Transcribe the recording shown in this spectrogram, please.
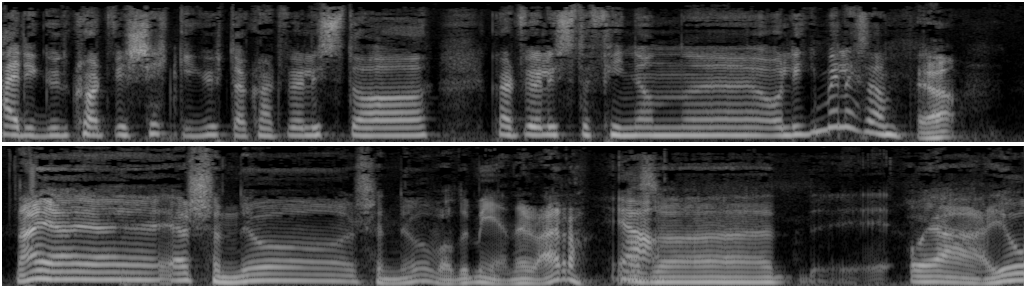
Herregud, klart vi sjekker gutta. klart vi har lyst til å, finne noen øh, å ligge med, liksom. Ja. Nei, jeg, jeg, jeg skjønner, jo, skjønner jo hva du mener der, da. Ja. Altså, og jeg er jo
